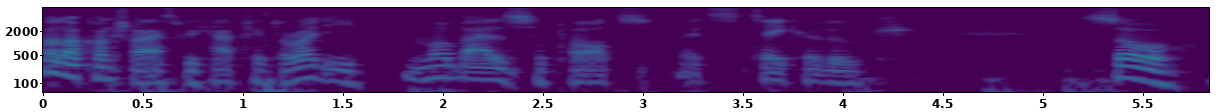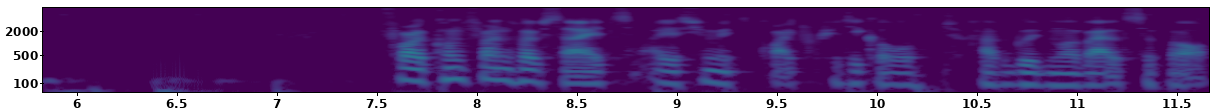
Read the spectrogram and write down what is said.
Color contrast we have checked already. Mobile support. Let's take a look. So, for a conference website, I assume it's quite critical to have good mobile support.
